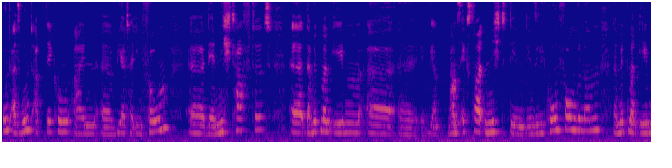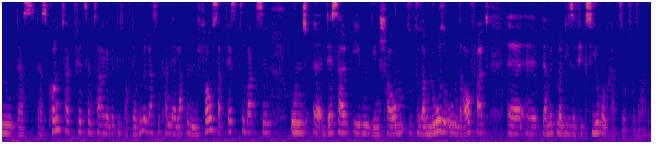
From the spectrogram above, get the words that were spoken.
Und als Wundabdeckung ein äh, Biatain Foam, äh, der nicht haftet, äh, damit man eben, äh, äh, wir haben es extra nicht den, den Silikonform genommen, damit man eben das, das Kontakt 14 Tage wirklich auf der Wunde lassen kann, der Lappen eine Chance hat festzuwachsen und äh, deshalb eben den Schaum sozusagen lose oben drauf hat, äh, damit man diese Fixierung hat sozusagen.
